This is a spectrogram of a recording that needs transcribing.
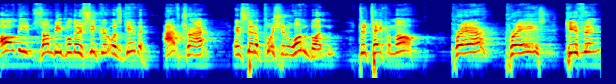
All these, some people, their secret was giving. I've tried, instead of pushing one button, to take them all. Prayer, praise, giving,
